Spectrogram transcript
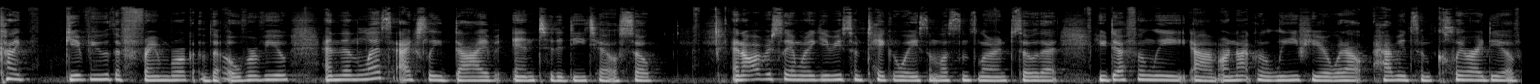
kind of give you the framework, the overview, and then let's actually dive into the details. So and obviously, I'm going to give you some takeaways, some lessons learned, so that you definitely um, are not going to leave here without having some clear idea of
